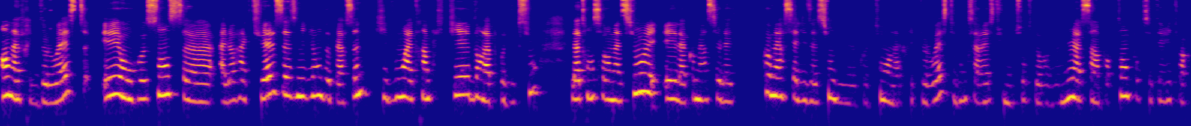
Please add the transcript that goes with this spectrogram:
en Afrique de l'Ouest et on recense euh, à l'heure actuelle 16 millions de personnes qui vont être impliquées dans la production, la transformation et la commercialisation commercialisation du coton en Afrique de l'Ouest, donc ça reste une source de revenus assez importante pour ce territoire.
